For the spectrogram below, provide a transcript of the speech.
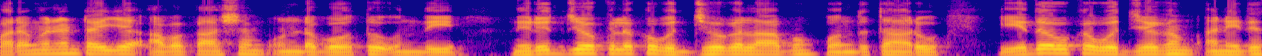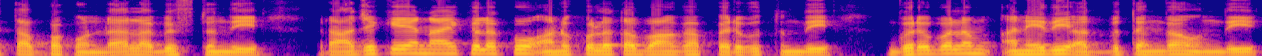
పర్మనెంట్ అయ్యే అవకాశం ఉండబోతూ ఉంది. నిరుద్యోగులకు ఉద్యోగ లాభం పొందుతారు. ఏదో ఒక ఉద్యోగం అనేది తప్పకుండా లభిస్తుంది. రాజకీయ నాయకులకు అనుకూలత బాగా పెరుగుతుంది. గురుబలం అనేది అద్భుతంగా ఉంది.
